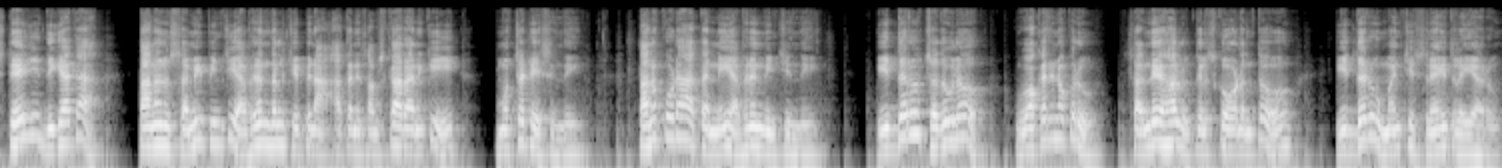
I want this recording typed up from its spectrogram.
స్టేజి దిగాక తనను సమీపించి అభినందనలు చెప్పిన అతని సంస్కారానికి ముచ్చటేసింది. తను కూడా అతన్ని అభినందించింది. ఇద్దరూ చదువులో ఒకరినొకరు సందేహాలు తెలుసుకోవడంతో ఇద్దరూ మంచి స్నేహితులయ్యారు.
